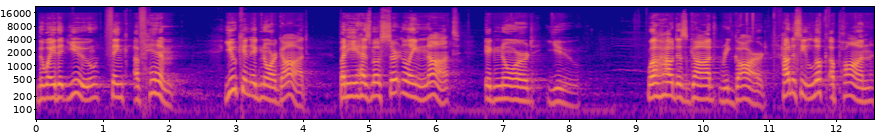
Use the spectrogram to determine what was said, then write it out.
the way that you think of Him. You can ignore God, but He has most certainly not ignored you. Well, how does God regard? How does He look upon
